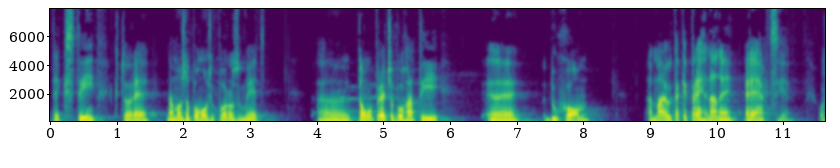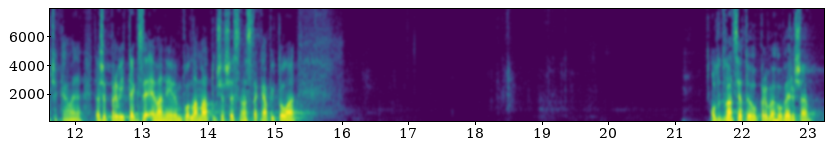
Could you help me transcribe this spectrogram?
texty, ktoré nám možno pomôžu porozumieť e, tomu, prečo bohatí e, duchom majú také prehnané reakcie, očakávania. Takže prvý text je Evangelium podľa Matúša, 16. kapitola, od 21. verša.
